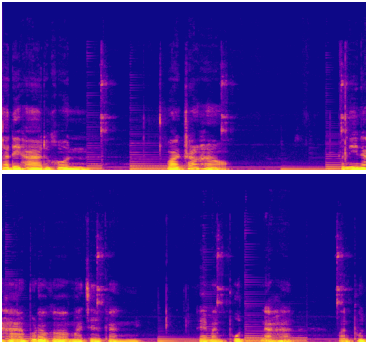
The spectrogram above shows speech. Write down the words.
สวัสดีค่ะทุกคนหวานช่างเห่าวันนี้นะคะพวกเราก็มาเจอกันในวันพุธนะคะ วันพุธ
